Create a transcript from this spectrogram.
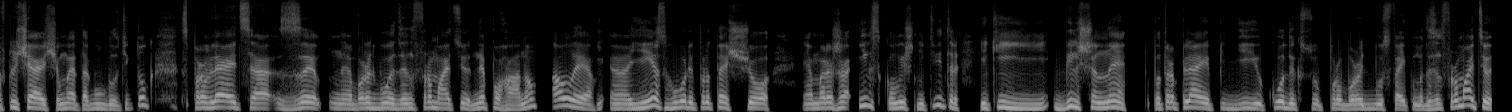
включаючи Meta, Google, TikTok, справляється з боротьбою з інформацією непогано. Але е, ЄС говорить про те, що е, мережа X, колишній Twitter, який більше не потрапляє під дію кодексу про боротьбу з фейками дезінформацією,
